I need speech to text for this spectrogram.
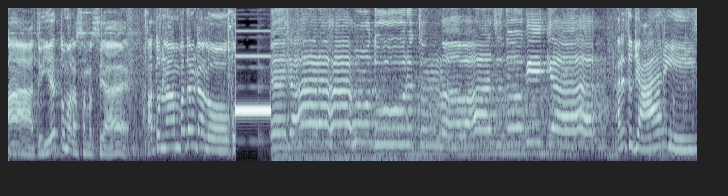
हाँ तो ये तुम्हारा समस्या है। हाँ तो नाम बदल डालो। तू जा रही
